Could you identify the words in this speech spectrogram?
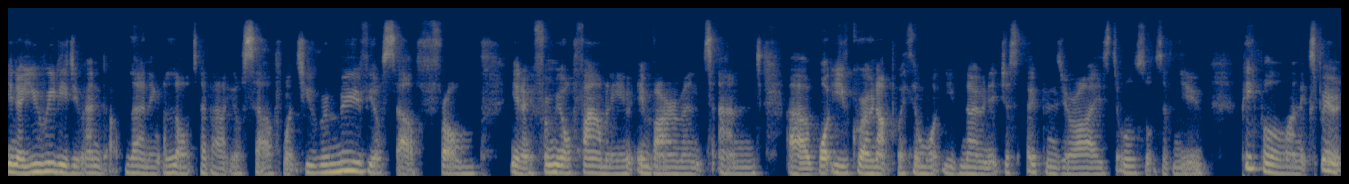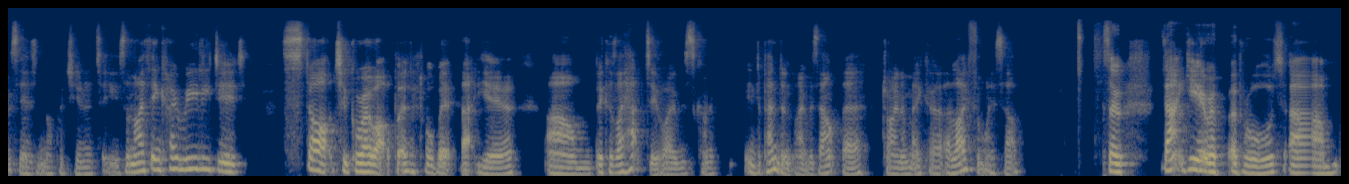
you know you really do end up learning a lot about yourself once you remove yourself from you know from your family environment and uh, what you've grown up with and what you've known. It just opens your eyes to all sorts of new people and experiences and opportunities. And i think i really did start to grow up a little bit that year um, because I had to. I was kind of independent. I was out there trying to make a, a life for myself. So that year abroad um,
